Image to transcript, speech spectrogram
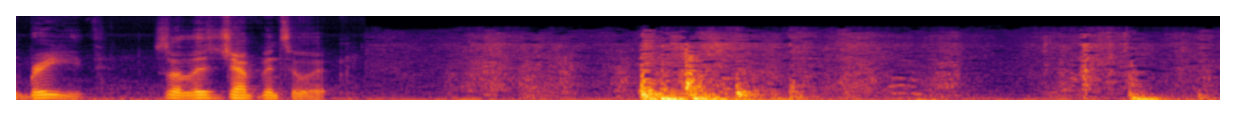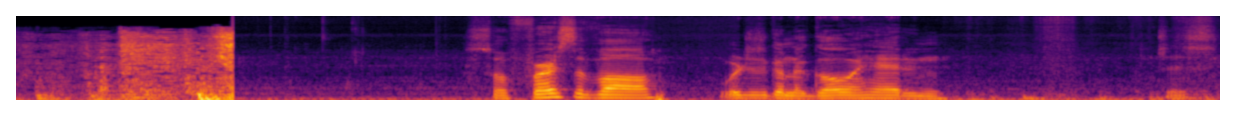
breathe? So let's jump into it. So first of all, we're just gonna go ahead and just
